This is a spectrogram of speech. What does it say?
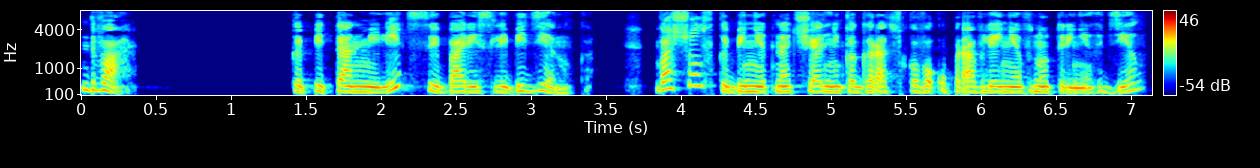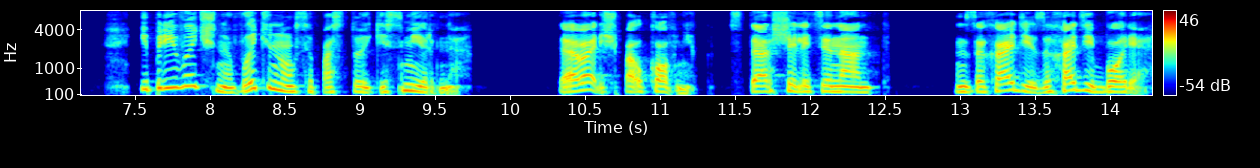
2. Капитан милиции Борис Лебеденко вошел в кабинет начальника городского управления внутренних дел и привычно вытянулся по стойке смирно. «Товарищ полковник, старший лейтенант, заходи, заходи, Боря».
